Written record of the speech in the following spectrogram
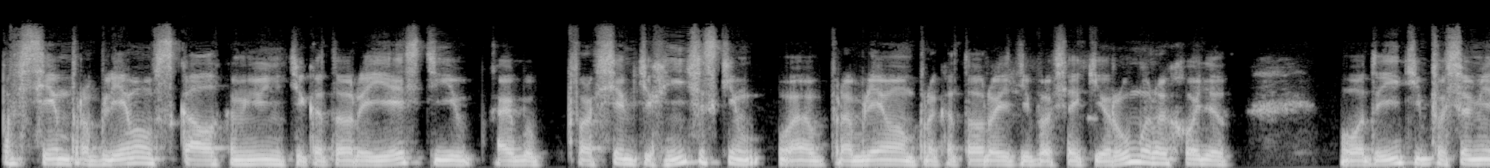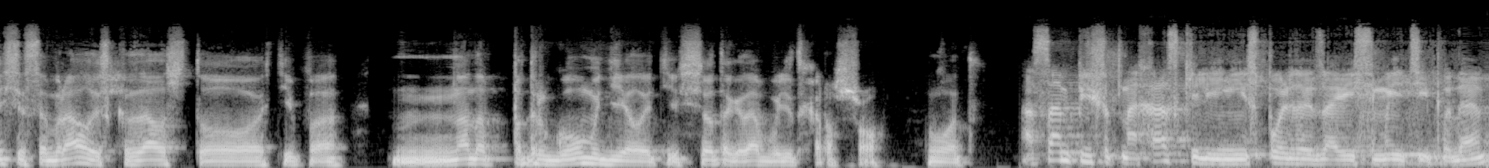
по всем проблемам в скал комьюнити, которые есть, и как бы по всем техническим э, проблемам, про которые типа всякие руморы ходят. Вот, и типа все вместе собрал и сказал, что типа надо по-другому делать, и все тогда будет хорошо. Вот. А сам пишет на Haskell и не использует зависимые типы, да?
